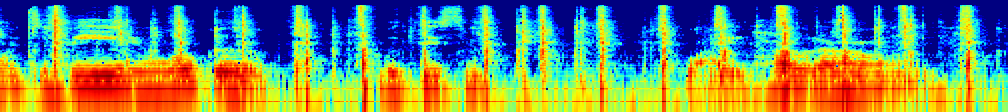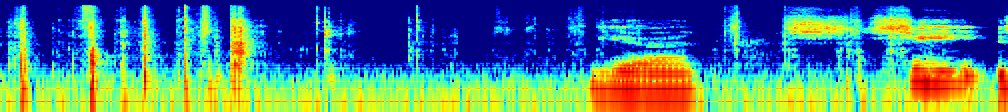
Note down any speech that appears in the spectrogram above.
went to bed and woke up with this, like, hold on. Yeah. She, she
